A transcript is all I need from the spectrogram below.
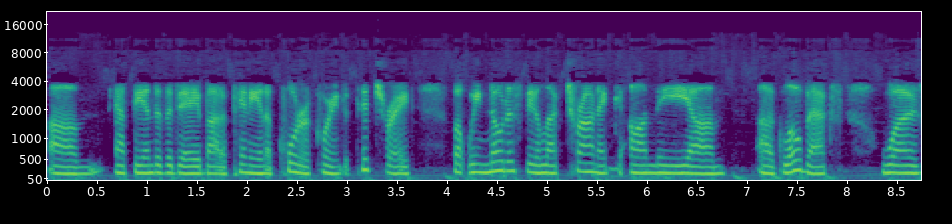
um, at the end of the day about a penny and a quarter according to pitch rate. But we noticed the electronic on the, um, uh, Globex was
